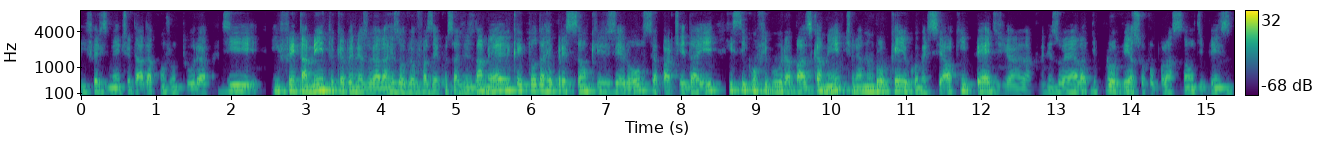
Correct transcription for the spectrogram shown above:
infelizmente, dada a conjuntura de enfrentamento que a Venezuela resolveu fazer com os Estados Unidos da América e toda a repressão que gerou-se a partir daí, que se configura basicamente né, num bloqueio comercial que impede a Venezuela de prover a sua população de bens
